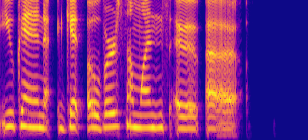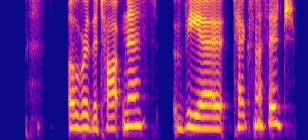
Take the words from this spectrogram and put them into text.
you can get over someone's uh, uh over the topness via text message.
